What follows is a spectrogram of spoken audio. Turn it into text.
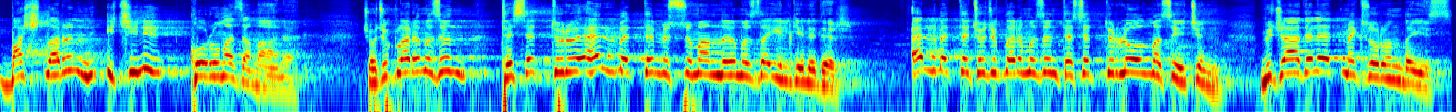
başların içini koruma zamanı. Çocuklarımızın tesettürü elbette Müslümanlığımızla ilgilidir. Elbette çocuklarımızın tesettürlü olması için mücadele etmek zorundayız.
